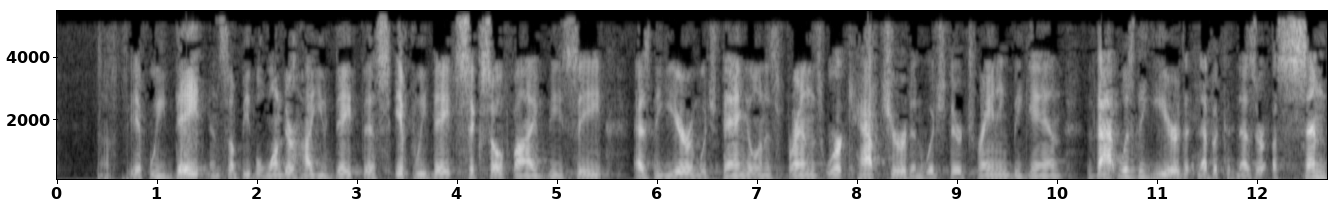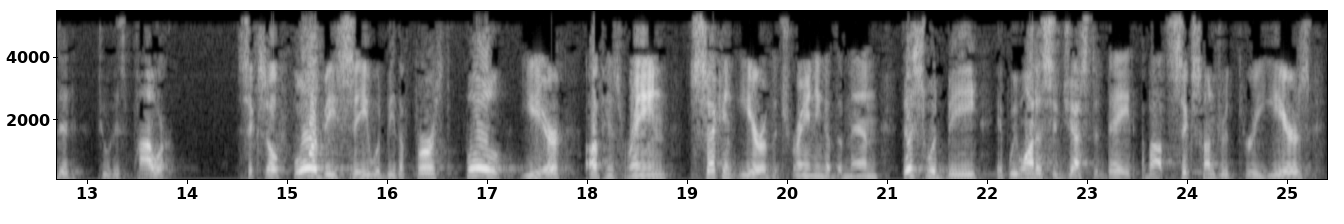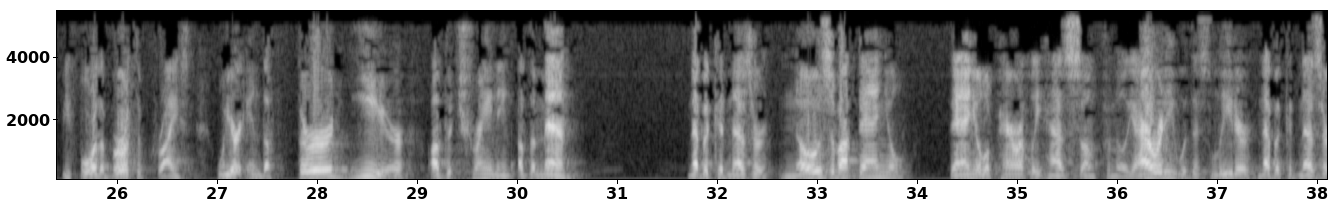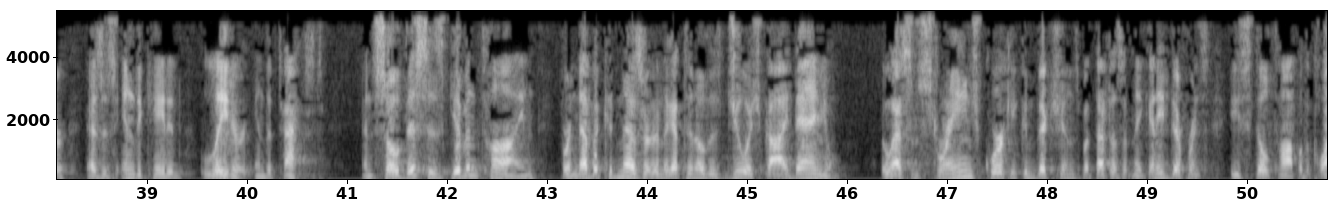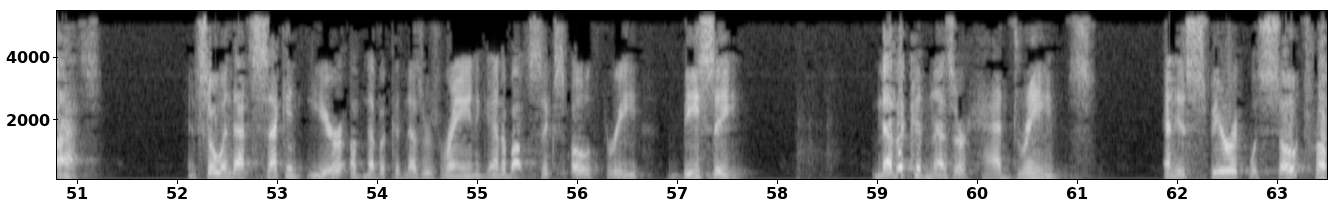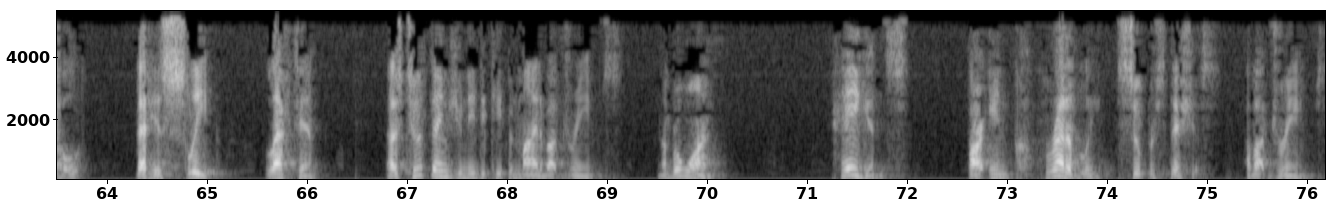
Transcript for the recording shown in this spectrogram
If we date, and some people wonder how you date this, if we date 605 BC, as the year in which Daniel and his friends were captured, in which their training began. That was the year that Nebuchadnezzar ascended to his power. 604 BC would be the first full year of his reign, second year of the training of the men. This would be, if we want to suggest a date, about 603 years before the birth of Christ. We are in the third year of the training of the men. Nebuchadnezzar knows about Daniel Daniel apparently has some familiarity with this leader, Nebuchadnezzar, as is indicated later in the text. And so this is given time for Nebuchadnezzar to get to know this Jewish guy, Daniel, who has some strange, quirky convictions, but that doesn't make any difference. He's still top of the class. And so in that second year of Nebuchadnezzar's reign, again about 603 BC, Nebuchadnezzar had dreams, and his spirit was so troubled that his sleep left him. Now, there's two things you need to keep in mind about dreams. Number one, pagans are incredibly superstitious about dreams.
